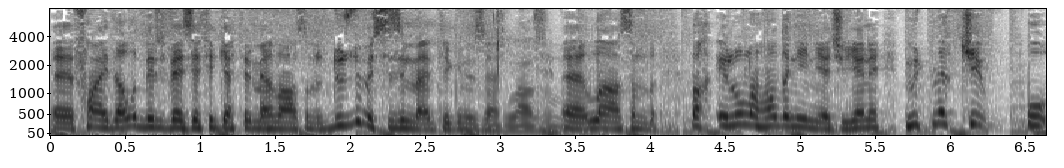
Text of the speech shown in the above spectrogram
e, faydalı bir vəziyyətə gətirmək lazımdır. Düzdürmü sizin məntiqinizlə? Lazımdır. E, lazımdır. Bax, elə olan halda nə edəcək? Yəni mütləq ki, o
